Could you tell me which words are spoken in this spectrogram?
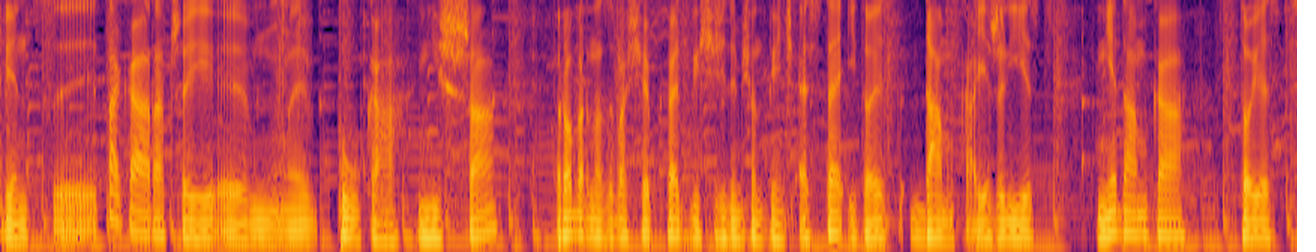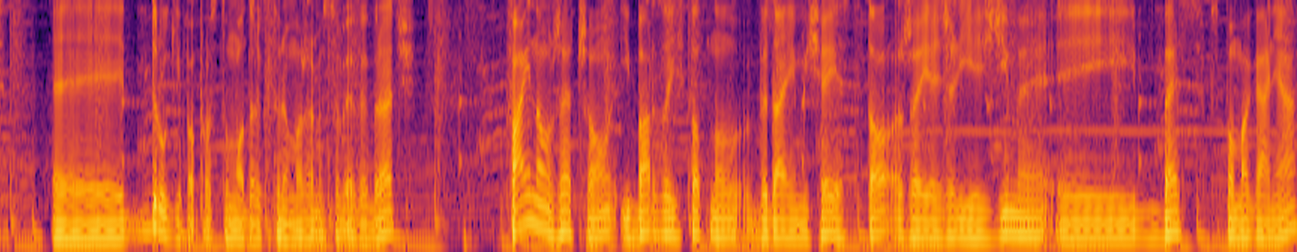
więc y, taka raczej y, półka niższa. Rower nazywa się P275 ST i to jest damka. Jeżeli jest nie damka, to jest drugi po prostu model, który możemy sobie wybrać. Fajną rzeczą i bardzo istotną wydaje mi się jest to, że jeżeli jeździmy y, bez wspomagania,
